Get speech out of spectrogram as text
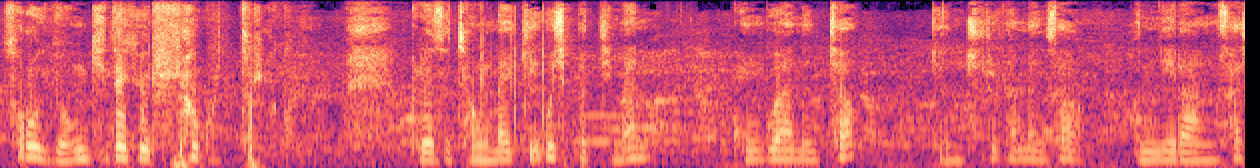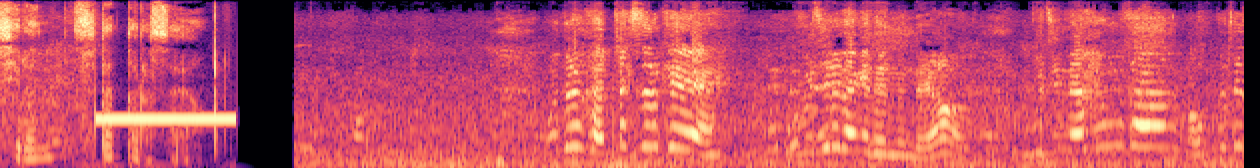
서로 연기 대결을 하고 있더라고요. 그래서 정말 끼고 싶었지만 공부하는 척 연출을 하면서 언니랑 사실은 수다 떨었어요. 오늘 갑작스럽게 무지를 가게 됐는데요. 무지는 항상 엊그제,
